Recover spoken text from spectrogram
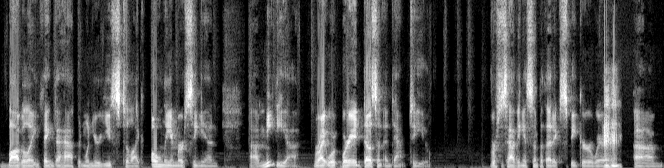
boggling thing to happen when you're used to like only immersing in uh, media, right, where, where it doesn't adapt to you, versus having a sympathetic speaker where, Mhm. um,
